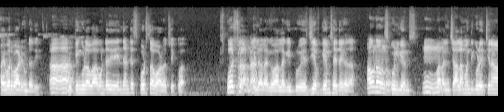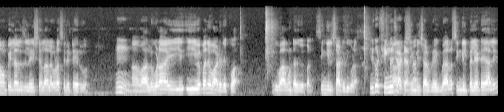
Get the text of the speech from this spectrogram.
ఫైబర్ బాడీ ఉంటుంది. లుకింగ్ కూడా బాగుంటుంది. ఏంటంటే స్పోర్ట్స్లో వాడవచ్చు ఎక్కువ. స్పోర్ట్స్లో పిల్లలకి వాళ్ళకి ఇప్పుడు ఎస్జిఎఫ్ గేమ్స్ అవుతాయి కదా. అవునవును. స్కూల్ గేమ్స్ వాళ్ళని చాలా మందికి కూడా ఇచ్చిన పిల్లలు నేషనల్ అలా కూడా సెలెక్ట్ అయ్యారు. వాళ్ళు కూడా ఈ- ఈ వెపన్ వాడారు ఎక్కువ. ఇది బాగుంటుంది వెపన్ సింగిల్ షాట్ ఇది కూడా. ఇది కూడా single shot single shot break barrel single pellet వేయాలి.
